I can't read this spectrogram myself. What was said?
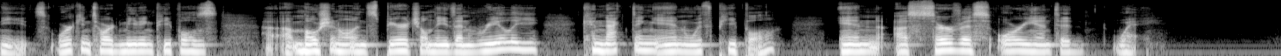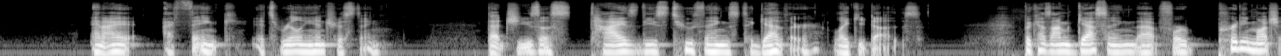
needs, working toward meeting people's uh, emotional and spiritual needs and really connecting in with people in a service oriented way. And I I think it's really interesting that Jesus ties these two things together like he does. Because I'm guessing that for pretty much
